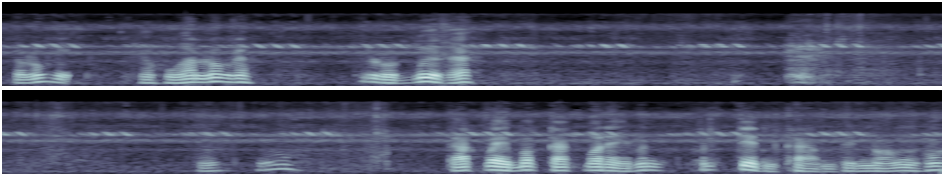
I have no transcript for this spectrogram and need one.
เดี๋ยวลูกนี่เดี๋ยวหัวลงเลย หลุดมือซะอื้อหือกักไว้บ่กักบ่ได้มันมันเต้นขามเป็นหน้องเขา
